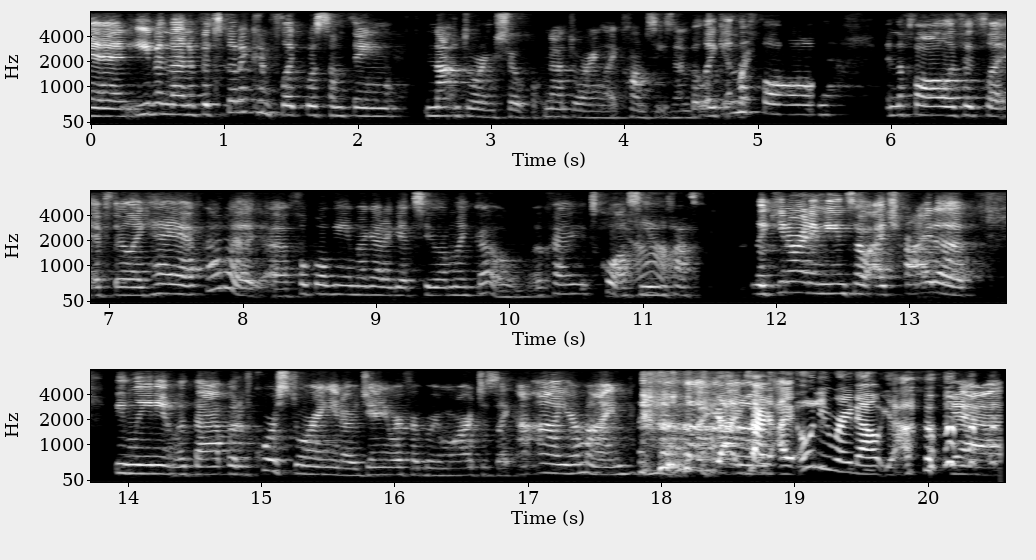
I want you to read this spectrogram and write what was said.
and even then if it's going to conflict with something not during show not during like comp season but like in the fall in the fall if it's like if they're like hey i've got a, a football game i gotta get to i'm like go okay it's cool i'll see you in class like you know what i mean so i try to be lenient with that. But of course, during you know January, February, March, it's like, uh, uh-uh, you're mine. yeah, exactly. I own you right now. Yeah. yeah,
